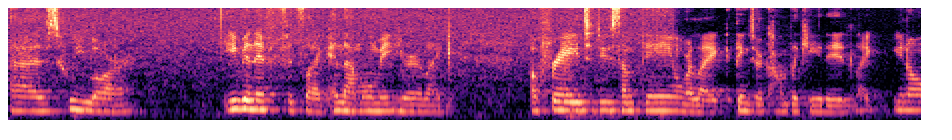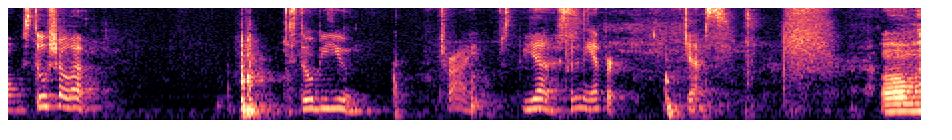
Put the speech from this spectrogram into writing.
as who you are, even if it's like in that moment you're like afraid to do something or like things are complicated. Like you know, still show up. Still be you. Try, Yes. put in the effort. Yes. um,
